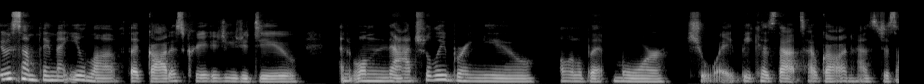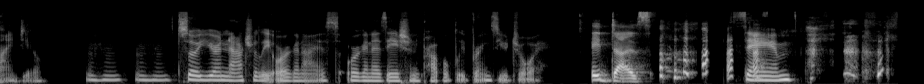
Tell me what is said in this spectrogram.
Do something that you love that God has created you to do, and it will naturally bring you a little bit more joy because that's how God has designed you. Mm-hmm, mm-hmm. So you're naturally organized. Organization probably brings you joy. It does. Same.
